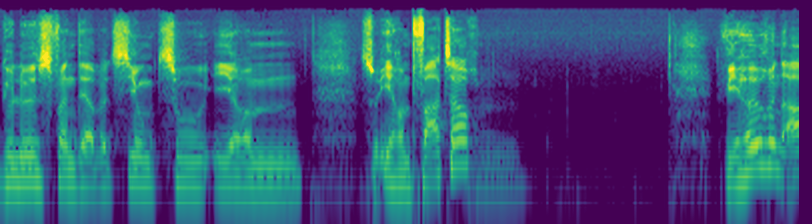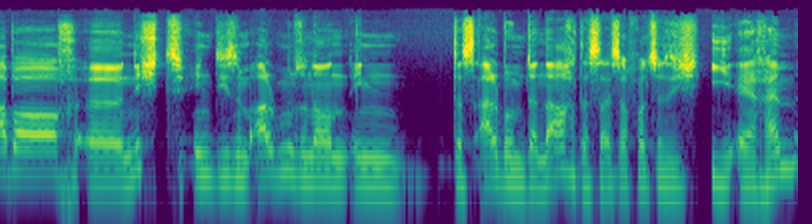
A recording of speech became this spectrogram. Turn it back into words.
gelöst von der Beziehung zu ihrem, zu ihrem Vater. Wir hören aber äh, nicht in diesem Album, sondern in das Album danach, das heißt auf Französisch IRM.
